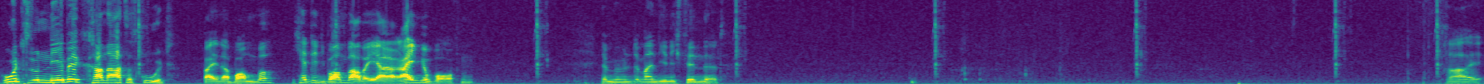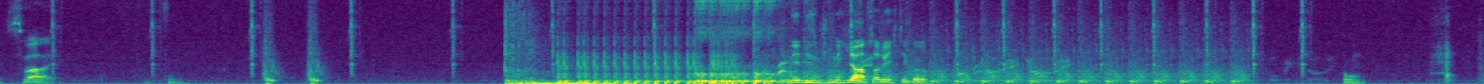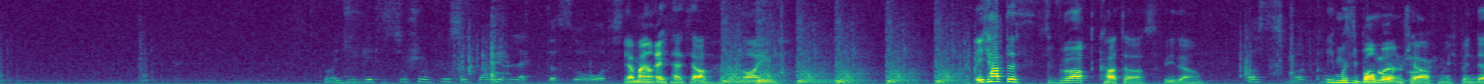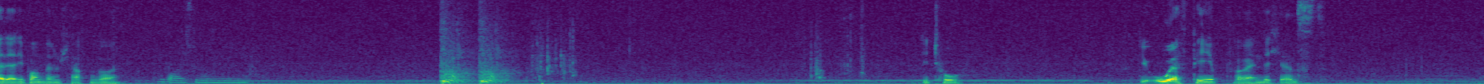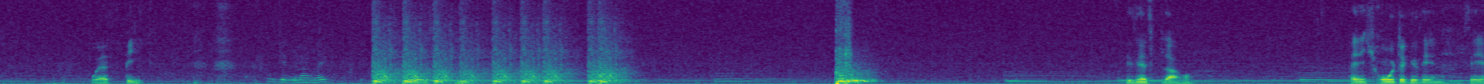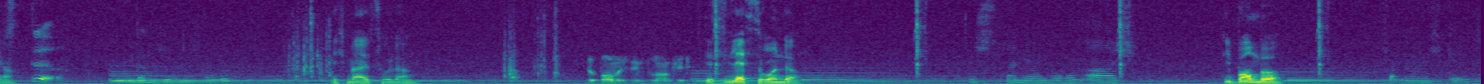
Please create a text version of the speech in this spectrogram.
Gut, so eine Nebelgranate ist gut. Bei einer Bombe. Ich hätte die Bombe aber eher reingeworfen. Damit man die nicht findet. Drei, zwei. Ne, die sind schon hier, ist der sides. Boom. Aber die geht es so schön flüssig, bei mir leckt das so. Das Ja, mein Rechner ist ja auch neu. Hm, Ich habe das Word Cutters wieder. Was? Wort Ich muss die Bombe entschärfen. Ich bin der, der die Bombe entschärfen soll. War ich noch nie. Die To. Die UFP verwende ich jetzt. UFB. Geht mal weg. Die sind jetzt blau. Wenn ich rote gesehen sehe. Wie lange geht die Folge? Nicht mehr allzu lang. The bomb has been planted. Das ist die letzte Runde. Ich renne hier irgendwo rum. Ah, ich, Die Bombe. ich hab noch nicht Geld.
